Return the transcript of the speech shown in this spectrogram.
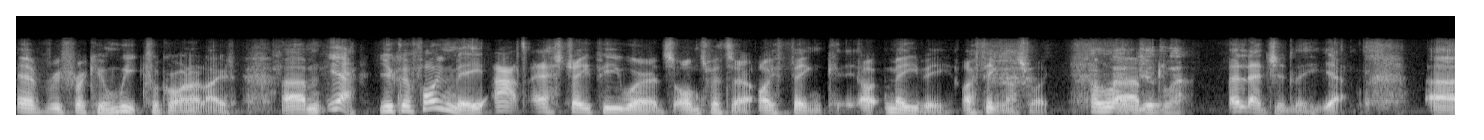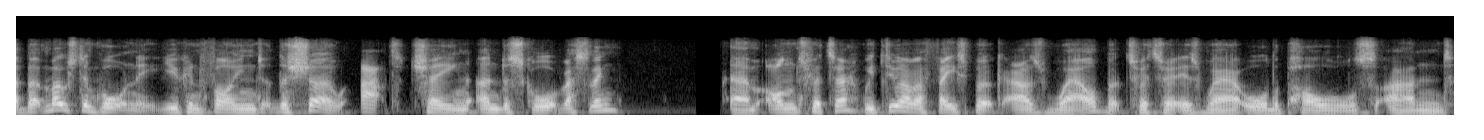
every freaking week for crying out loud. Um, yeah, you can find me at SJP Words on Twitter. I think, uh, maybe, I think that's right. Allegedly. Allegedly, yeah. Uh, but most importantly, you can find the show at chain underscore wrestling um, on Twitter. We do have a Facebook as well, but Twitter is where all the polls and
